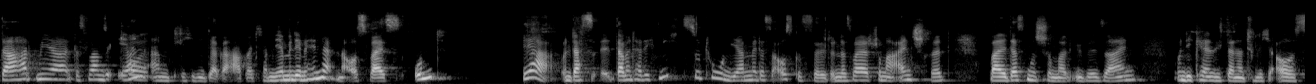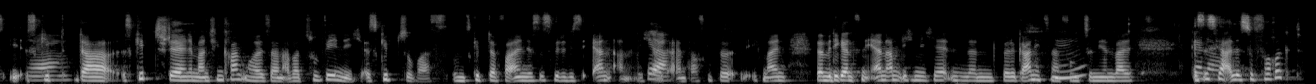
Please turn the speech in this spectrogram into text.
Da hat mir, das waren so Ehrenamtliche, die da gearbeitet haben. Die haben mit dem Behindertenausweis und ja, und das, damit hatte ich nichts zu tun. Die haben mir das ausgefüllt. Und das war ja schon mal ein Schritt, weil das muss schon mal übel sein. Und die kennen sich da natürlich aus. Es ja. gibt da, es gibt Stellen in manchen Krankenhäusern, aber zu wenig. Es gibt sowas. Und es gibt da vor allem, es ist wieder diese Ehrenamtlichkeit ja. einfach. Es gibt, ich meine, wenn wir die ganzen Ehrenamtlichen nicht hätten, dann würde gar nichts mehr mhm. funktionieren, weil es ist ja genau. alles so verrückt,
